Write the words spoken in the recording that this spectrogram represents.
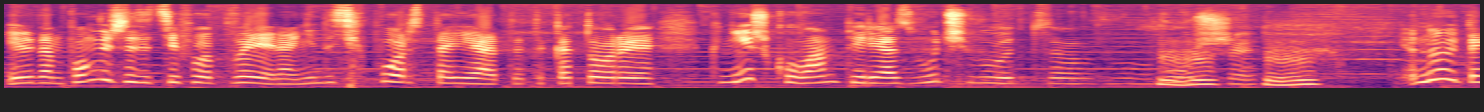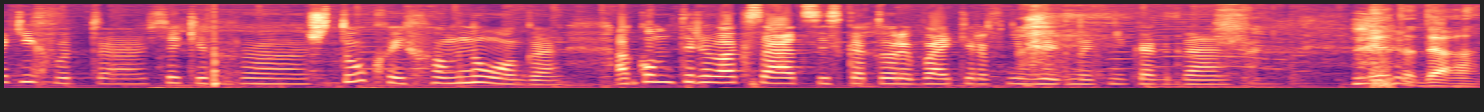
Или там, помнишь эти тифлоплееры? Они до сих пор стоят. Это которые книжку вам переозвучивают э, в уши. Ну и таких вот э, всяких э, штук, их много. О комнате релаксации, с которой байкеров не выгнать никогда. Это да,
